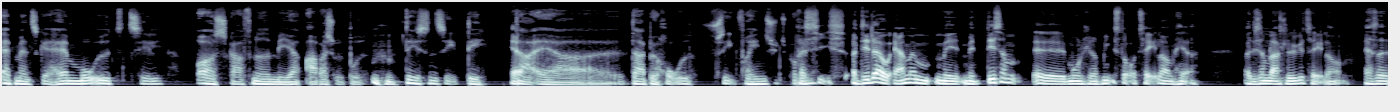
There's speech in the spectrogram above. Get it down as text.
at man skal have modet til at skaffe noget mere arbejdsudbud. Mm-hmm. Det er sådan set det, ja. der, er, der er behovet set fra hendes synspunkt. Præcis. Og det der jo er med, med, med det, som øh, Monika Rabin står og taler om her, og det, som Lars Lykke taler om, altså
